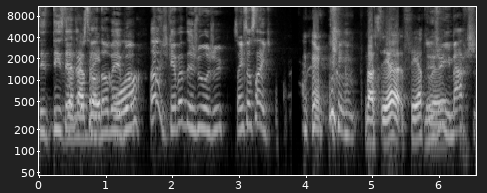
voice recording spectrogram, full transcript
Tes, standards sont donc 3. bas. Ah, je suis capable de jouer au jeu. 5 sur 5. Non, c'est hot, c'est. Le ouais. jeu, il marche.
